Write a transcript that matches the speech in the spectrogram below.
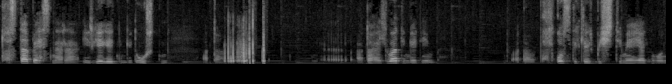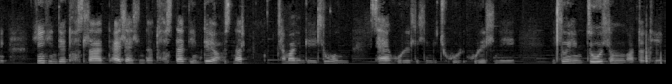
тустай байснараа эргээгээд ингээд өөрт нь одоо одоо альваад ингээд ийм одоо болохгүй сэтгэлээр биш тийм ээ яг нөгөө нэг хин хиндээ туслаад аль алиндаа тустай дэмтэй явснаар чамааг ингээ илүү юм сайн хүрээлэл ингэж хүрээлнэ. Илүү юм зөөлөн одоо тийм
